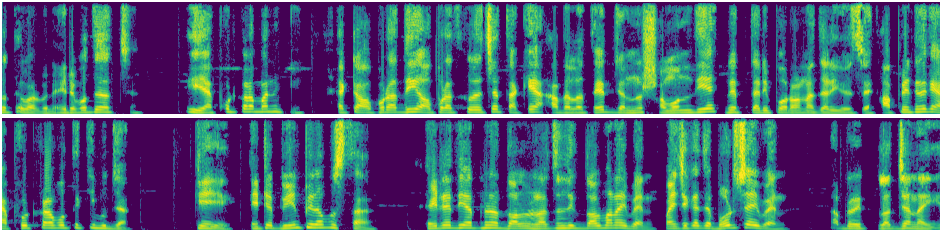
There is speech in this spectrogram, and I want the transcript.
করতে পারবেন এটা বলতে যাচ্ছেন? এই অ্যাফোর্ড করা মানে কি? একটা অপরাধী অপরাধ করেছে তাকে আদালতের জন্য সমন দিয়ে গ্রেপ্তারি পরোয়ানা জারি হয়েছে। আপনি এটাকে অ্যাফোর্ড করা বলতে কি বুঝান? কে? এটা বিএনপির অবস্থা। এটা দিয়ে আপনারা দল রাজনৈতিক দল বানাইবেন মানুষের কাছে ভোট চাইবেন আপনার লজ্জা নাই।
